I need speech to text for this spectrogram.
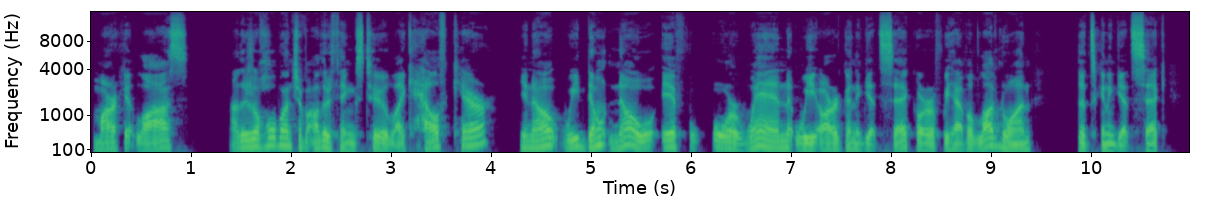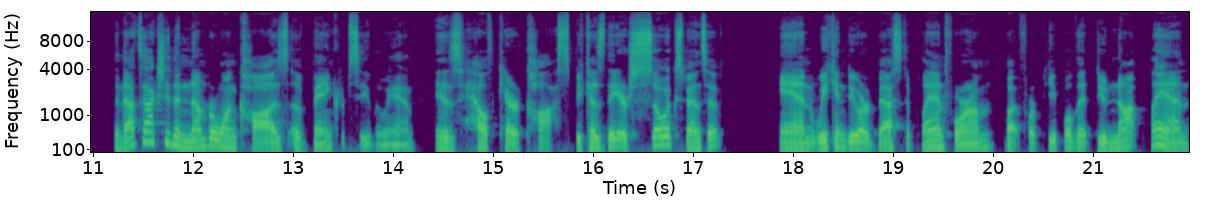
market loss. Uh, there's a whole bunch of other things too, like healthcare. You know, we don't know if or when we are going to get sick, or if we have a loved one that's going to get sick. And that's actually the number one cause of bankruptcy, Luann, is healthcare costs because they are so expensive and we can do our best to plan for them. But for people that do not plan,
